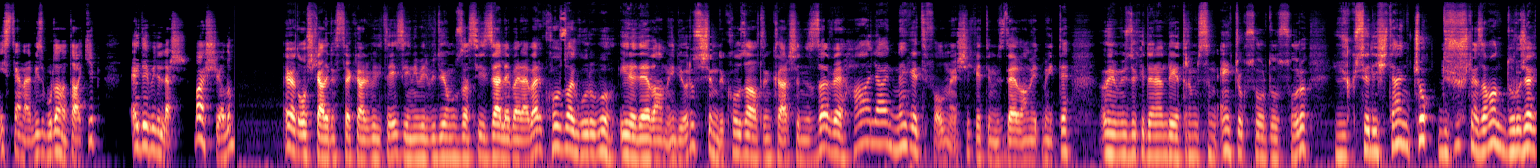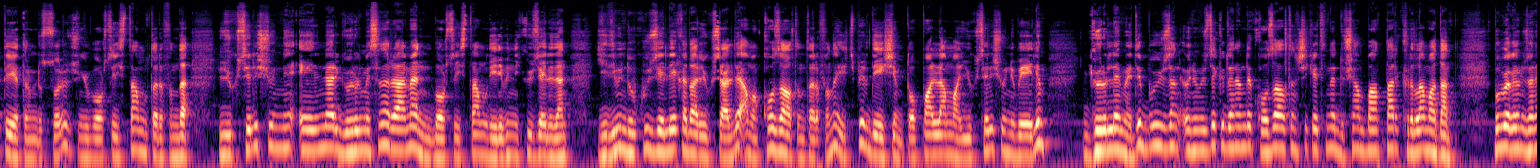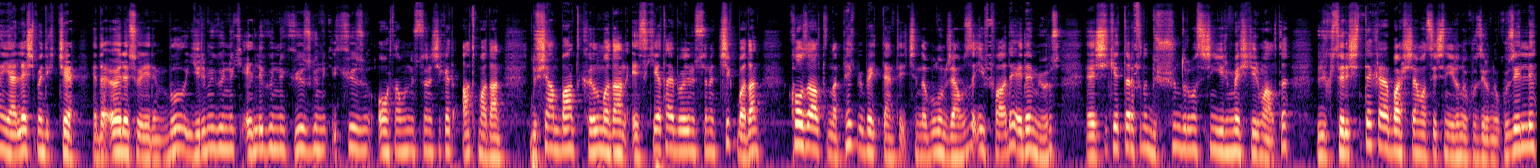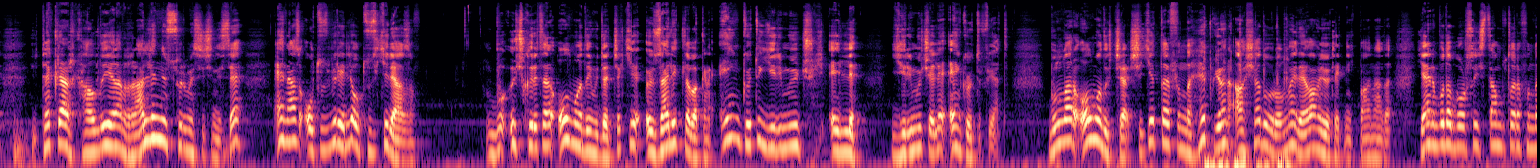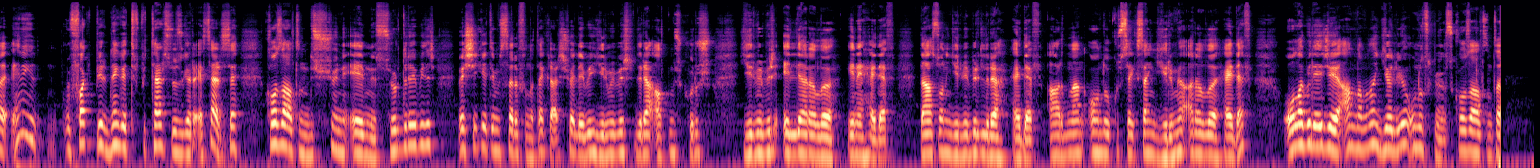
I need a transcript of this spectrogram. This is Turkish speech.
isteyenler biz buradan da takip edebilirler. Başlayalım. Evet hoş geldiniz tekrar birlikteyiz. Yeni bir videomuzda sizlerle beraber Koza grubu ile devam ediyoruz. Şimdi Koza Altın karşınızda ve hala negatif olmaya şirketimiz devam etmekte. Önümüzdeki dönemde yatırımcısının en çok sorduğu soru yükselişten çok düşüş ne zaman duracak diye yatırımcı soruyor. Çünkü Borsa İstanbul tarafında yükseliş yönlü eğilimler görülmesine rağmen Borsa İstanbul 7250'den 7950'ye kadar yükseldi ama Koza Altın tarafında hiçbir değişim, toparlanma, yükseliş yönlü bir eğilim görülemedi. Bu yüzden önümüzdeki dönemde koza altın şirketinde düşen bantlar kırılamadan bu bölgenin üzerine yerleşmedikçe ya da öyle söyleyelim bu 20 günlük, 50 günlük, 100 günlük, 200 gün ortamının üstüne şirket atmadan, düşen bant kırılmadan, eski yatay bölgenin üstüne çıkmadan koz altında pek bir beklenti içinde bulunacağımızı ifade edemiyoruz. E, şirket tarafında düşüşün durması için 25-26, yükselişin tekrar başlaması için 29-29-50, tekrar kaldığı yerden rally'nin sürmesi için ise en az 31-50-32 lazım. Bu 3 kriter olmadığı müddetçe ki özellikle bakın en kötü 23-50. 23-50 en kötü fiyat. Bunlar olmadıkça şirket tarafında hep yön aşağı doğru olmaya devam ediyor teknik manada. Yani bu da Borsa İstanbul tarafında en ufak bir negatif bir ters rüzgar eserse koz altının düşüş yönü eğilimini sürdürebilir ve şirketimiz tarafında tekrar şöyle bir 21 lira 60 kuruş 21.50 aralığı yine hedef. Daha sonra 21 lira hedef. Ardından 19.80-20 aralığı hedef olabileceği anlamına geliyor unutmuyoruz. Koz altın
